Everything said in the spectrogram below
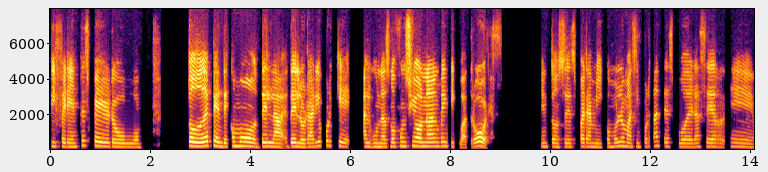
diferentes, pero todo depende como de la, del horario porque algunas no funcionan 24 horas. Entonces, para mí, como lo más importante es poder hacer eh,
